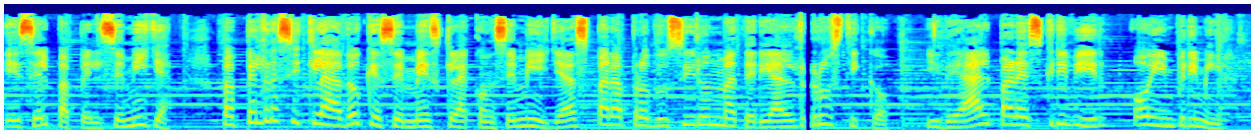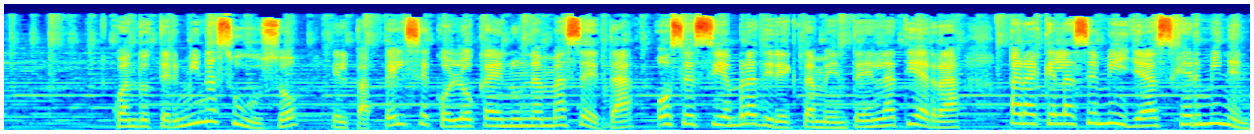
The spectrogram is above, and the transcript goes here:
Es el papel semilla, papel reciclado que se mezcla con semillas para producir un material rústico, ideal para escribir o imprimir. Cuando termina su uso, el papel se coloca en una maceta o se siembra directamente en la tierra para que las semillas germinen.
